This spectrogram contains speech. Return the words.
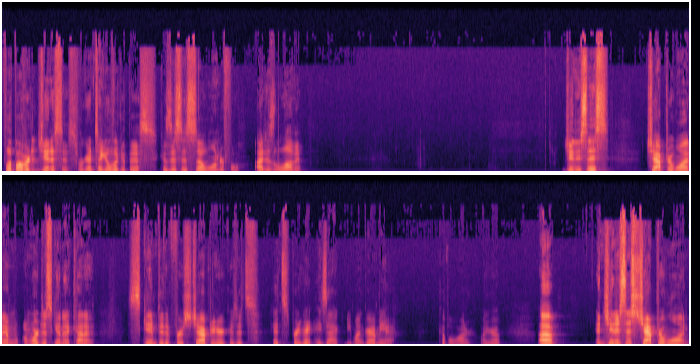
Flip over to Genesis. We're going to take a look at this because this is so wonderful. I just love it. Genesis chapter 1. And, we're just going to kind of skim through the first chapter here because it's, it's pretty great. Hey, Zach, do you mind grabbing me a cup of water while you're up? Uh, in Genesis chapter 1,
